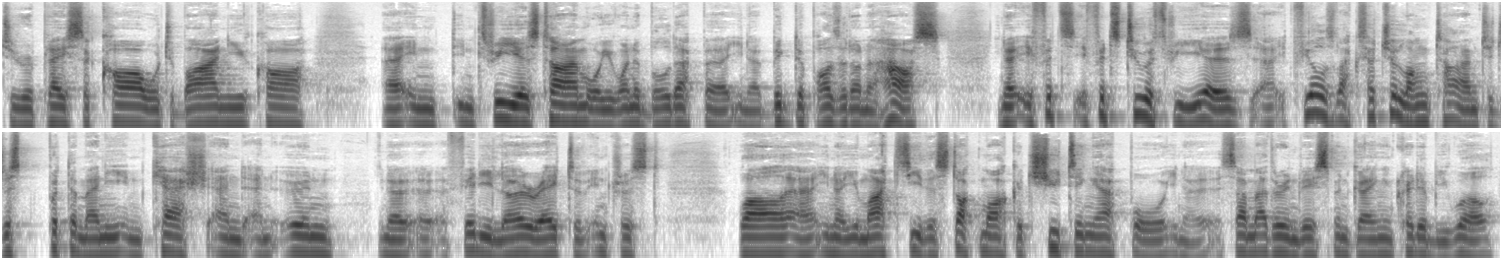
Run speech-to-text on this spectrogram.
to replace a car or to buy a new car uh, in in three years' time, or you want to build up a you know big deposit on a house, you know if it's if it's two or three years, uh, it feels like such a long time to just put the money in cash and and earn you know a, fairly low rate of interest, while uh, you know you might see the stock market shooting up or you know some other investment going incredibly well,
